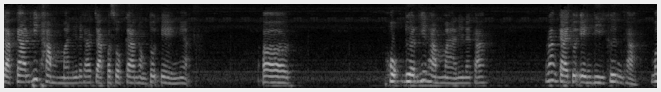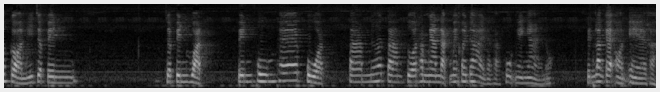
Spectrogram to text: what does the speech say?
จากการที่ทำมานี้นะคะ จากประสบการณ์ของตัวเองเนี่ยหกเดือนที่ทำมานี่นะคะ ร่างกายตัวเองดีขึ้นค่ะ เมื่อก่อนนี้จะเป็นจะเป็นหวัดเป็นภูมิแพ้ปวดตามเนื้อตามตัวทำงานหนักไม่ค่อยได้นะคะ พูดง่ายๆเนาะเป็นร่างกายอ่อนแอค่ะ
